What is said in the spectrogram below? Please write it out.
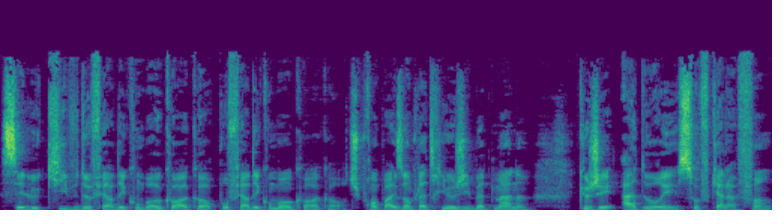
c'est le kiff de faire des combats au corps à corps pour faire des combats au corps à corps. Tu prends par exemple la trilogie Batman que j'ai adoré, sauf qu'à la fin,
